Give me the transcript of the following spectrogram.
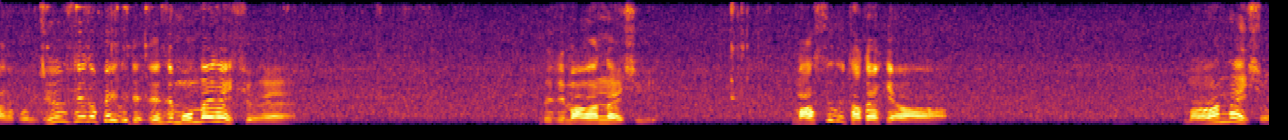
あのこの純正のペグで全然問題ないですよね。別に曲がんないし。まっすぐ叩きゃ曲がんないでしょ。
